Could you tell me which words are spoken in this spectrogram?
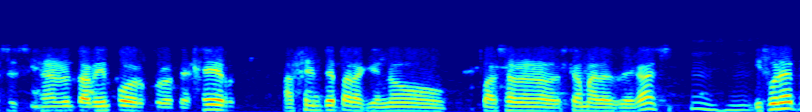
asesinaron también por proteger a gente para que no pasaran a las cámaras de gas. Y fue una,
